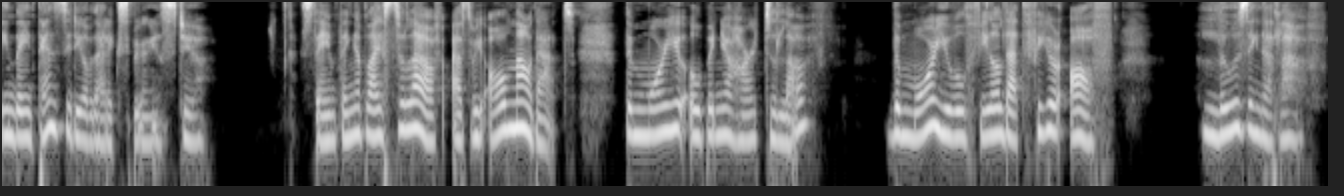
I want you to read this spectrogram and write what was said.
in the intensity of that experience too. Same thing applies to love, as we all know that. The more you open your heart to love, the more you will feel that fear of losing that love,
